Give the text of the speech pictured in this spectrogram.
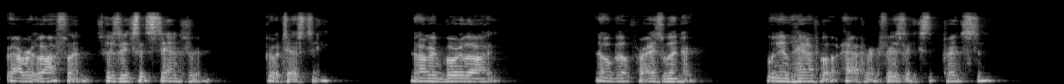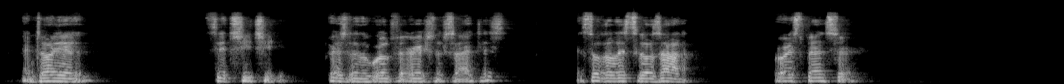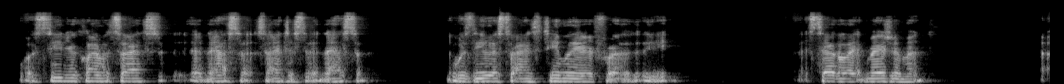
Robert Laughlin, physics at Stanford, protesting. Norman Borlaug, Nobel Prize winner. William Happer, Happer, physics at Princeton. Antonia Zichichi, president of the World Federation of Scientists. And so the list goes on. Roy Spencer was senior climate science at NASA, scientist at NASA. He was the U.S. science team leader for the satellite measurement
